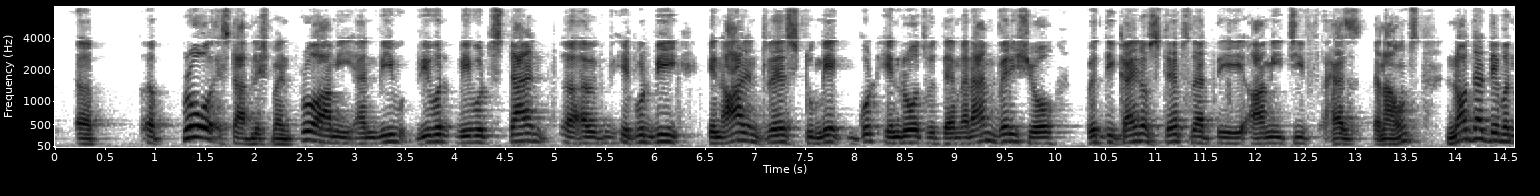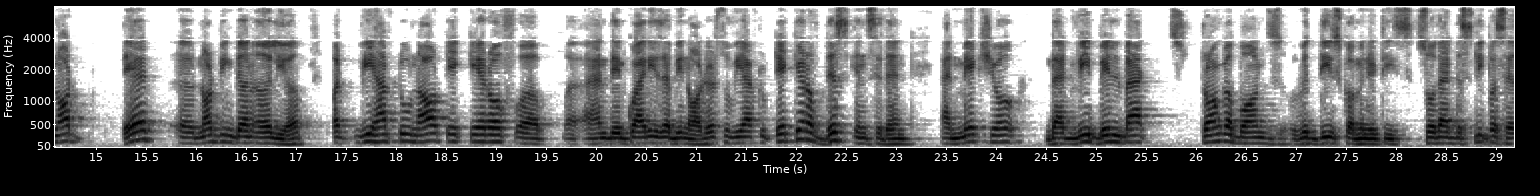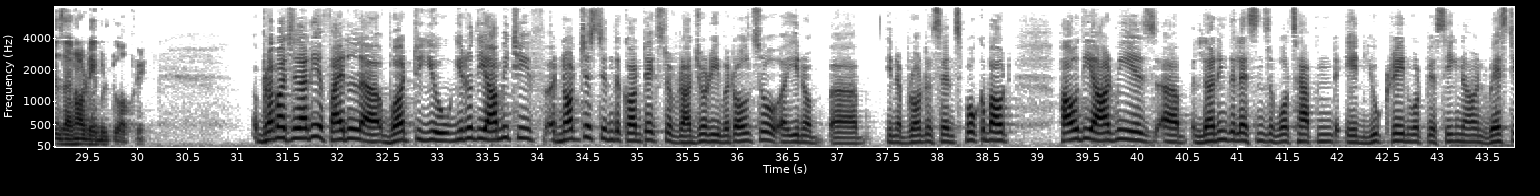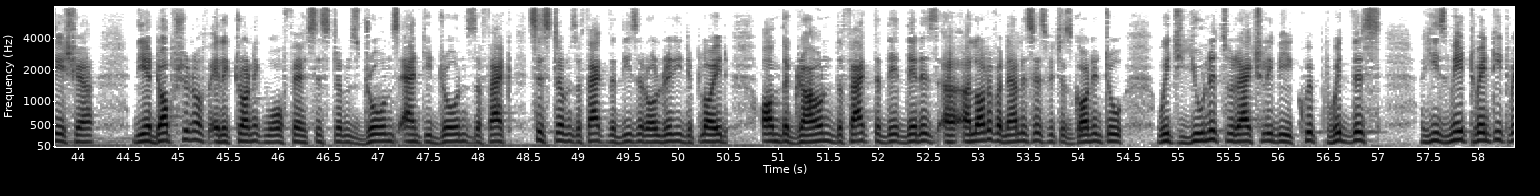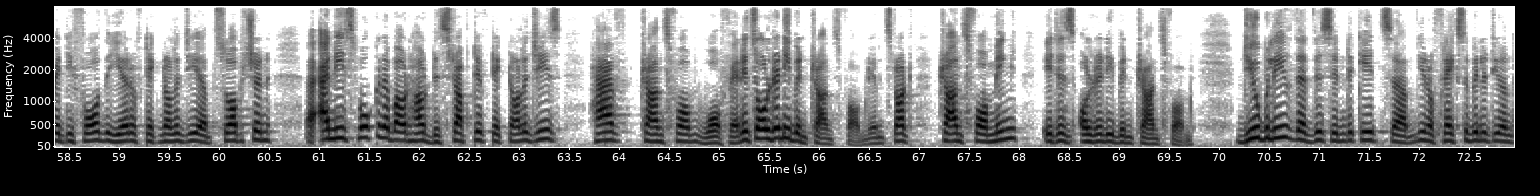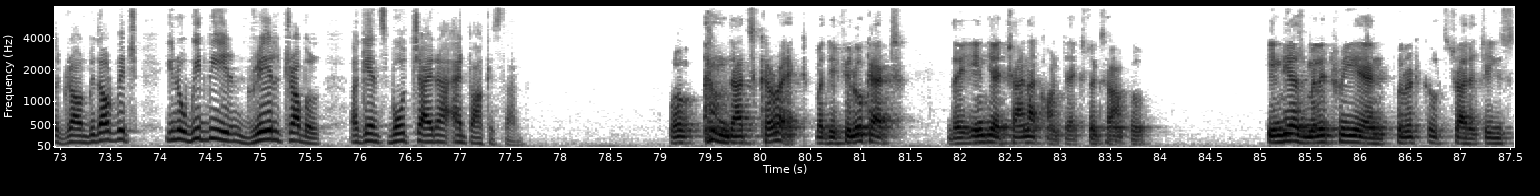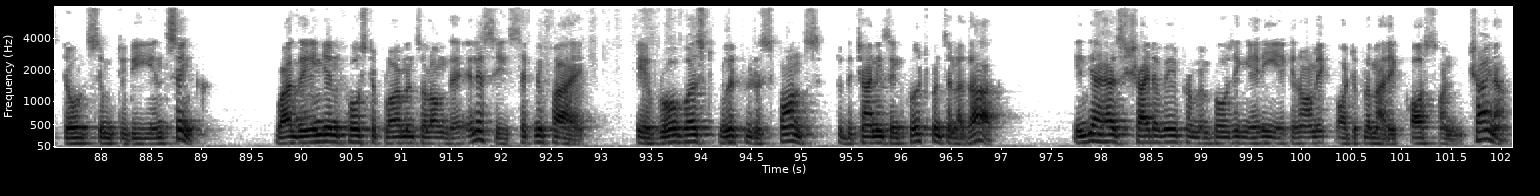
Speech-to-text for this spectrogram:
uh, uh, pro-establishment, pro-army, and we we would we would stand. Uh, it would be in our interest to make good inroads with them, and I'm very sure with the kind of steps that the army chief has announced, not that they were not there, uh, not being done earlier, but we have to now take care of, uh, and the inquiries have been ordered, so we have to take care of this incident and make sure that we build back stronger bonds with these communities so that the sleeper cells are not able to operate. Brahma Chellaney, a final uh, word to you. You know, the army chief, uh, not just in the context of Rajouri, but also, uh, you know, uh, in a broader sense, spoke about how the army is uh, learning the lessons of what's happened in Ukraine, what we're seeing now in West Asia, the adoption of electronic warfare systems, drones, anti-drones, the fact systems, the fact that these are already deployed on the ground, the fact that they, there is a, a lot of analysis which has gone into which units would actually be equipped with this. He's made 2024 the year of technology absorption, uh, and he's spoken about how disruptive technologies have transformed warfare. It's already been transformed. It's not transforming, it has already been transformed. Do you believe that this indicates, um, you know, flexibility on the ground, without which, you know, we'd be in real trouble against both China and Pakistan? Well, that's correct. But if you look at the India China context, for example, India's military and political strategies don't seem to be in sync. While the Indian force deployments along the LAC signify a robust military response to the Chinese encroachments in Ladakh, India has shied away from imposing any economic or diplomatic costs on China.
